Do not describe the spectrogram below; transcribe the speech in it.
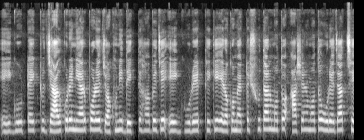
এই গুড়টা একটু জাল করে নেওয়ার পরে যখনই দেখতে হবে যে এই গুড়ের থেকে এরকম একটা সুতার মতো, আশের মতো উড়ে যাচ্ছে,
